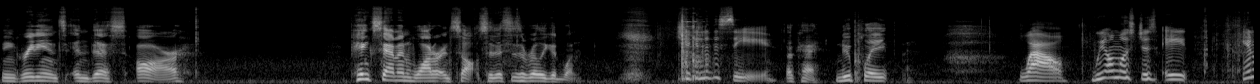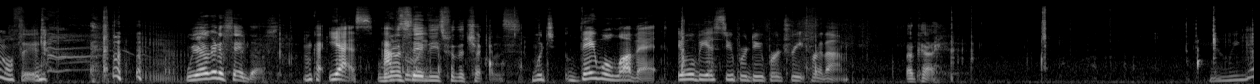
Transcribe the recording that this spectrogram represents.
The ingredients in this are pink salmon, water, and salt. So, this is a really good one. Chicken of the sea. Okay, new plate. Wow. We almost just ate animal food. We are going to save those. okay. Yes. We're going to save these for the chickens. Which they will love it. It will be a super duper treat for them. Okay. Here we go.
